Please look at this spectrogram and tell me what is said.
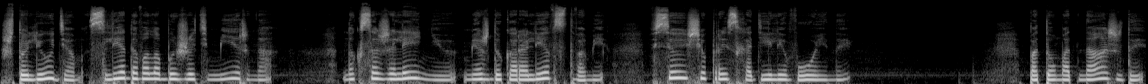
что людям следовало бы жить мирно, но, к сожалению, между королевствами все еще происходили войны. Потом однажды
